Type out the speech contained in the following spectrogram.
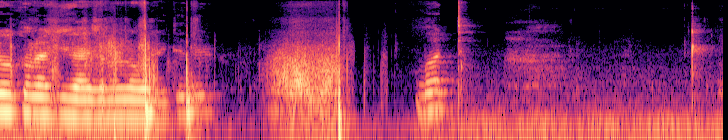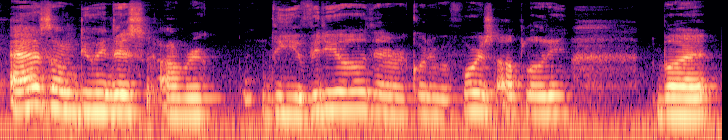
welcome back, you guys. I don't know what I did there. But as I'm doing this, I'm the video that I recorded before is uploading. But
